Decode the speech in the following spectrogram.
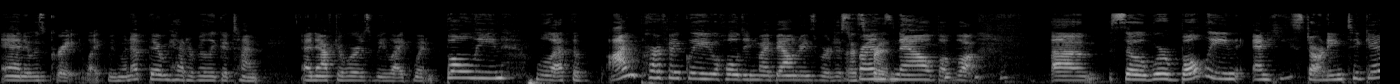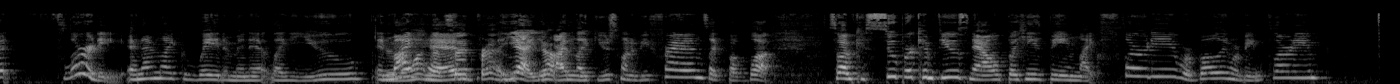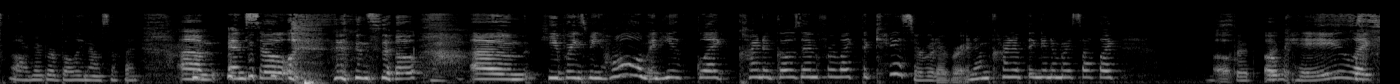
and it was great. Like we went up there we had a really good time and afterwards we like went bowling. Well at the i'm perfectly holding my boundaries. We're just friends, friends. now blah blah. Um, so we're bowling and he's starting to get flirty. And i'm like wait a minute. Like you in You're my head said friends. yeah, you- Yeah. i'm like you just want to be friends like blah blah. So i'm super confused now but he's being like flirty. We're bowling. We're being flirty Oh, I remember bowling. That was so fun. Um, and so, and so, um, he brings me home and he like kind of goes in for like the kiss or whatever. And I'm kind of thinking to myself like, Said okay, like,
